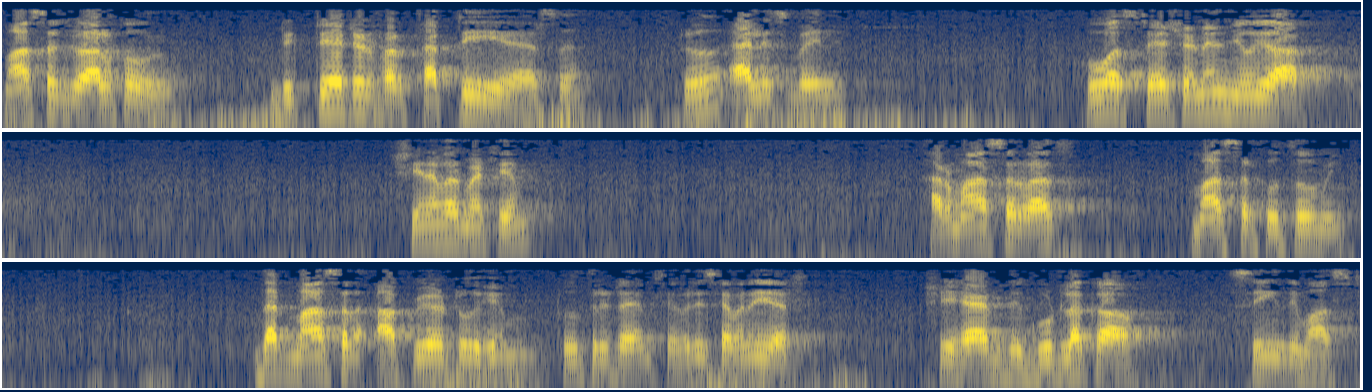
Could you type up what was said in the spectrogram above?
Master Djwhal Khul dictated for 30 years to Alice Bailey, who was stationed in New York. She never met him. Her master was Master Kuthumi. That master appeared to him two, three times every seven years. She had the good luck of seeing the master.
